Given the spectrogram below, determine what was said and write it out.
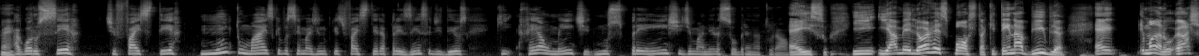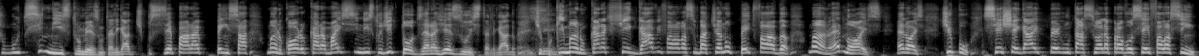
É. Agora, o ser te faz ter muito mais que você imagina, porque te faz ter a presença de Deus que realmente nos preenche de maneira sobrenatural. É isso. E, e a melhor resposta que tem na Bíblia é. Mano, eu acho muito sinistro mesmo, tá ligado? Tipo, se você parar e pensar, mano, qual era o cara mais sinistro de todos? Era Jesus, tá ligado? Tipo, Sim. que, mano, o cara chegava e falava assim, batia no peito e falava, mano, é nós, é nós. Tipo, você chegar e perguntar assim, olha pra você e falar assim.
